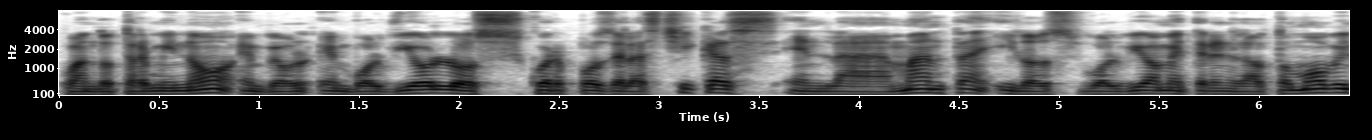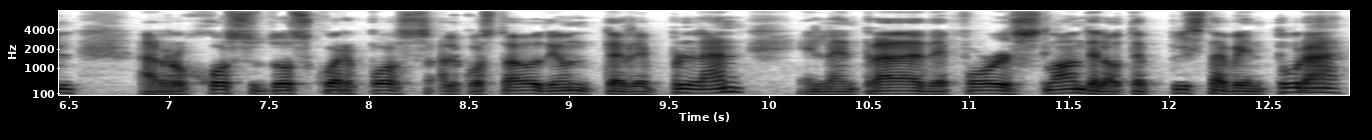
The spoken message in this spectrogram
Cuando terminó, envolvió los cuerpos de las chicas en la manta y los volvió a meter en el automóvil. Arrojó sus dos cuerpos al costado de un terreplan en la entrada de Forest Lawn de la autopista Ventura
